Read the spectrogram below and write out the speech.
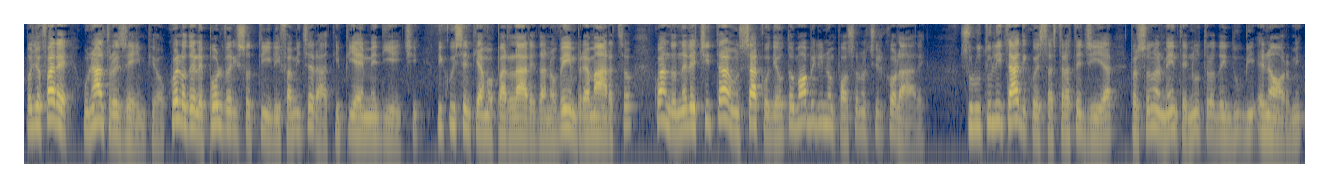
Voglio fare un altro esempio, quello delle polveri sottili famigerati PM10, di cui sentiamo parlare da novembre a marzo, quando nelle città un sacco di automobili non possono circolare. Sull'utilità di questa strategia personalmente nutro dei dubbi enormi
